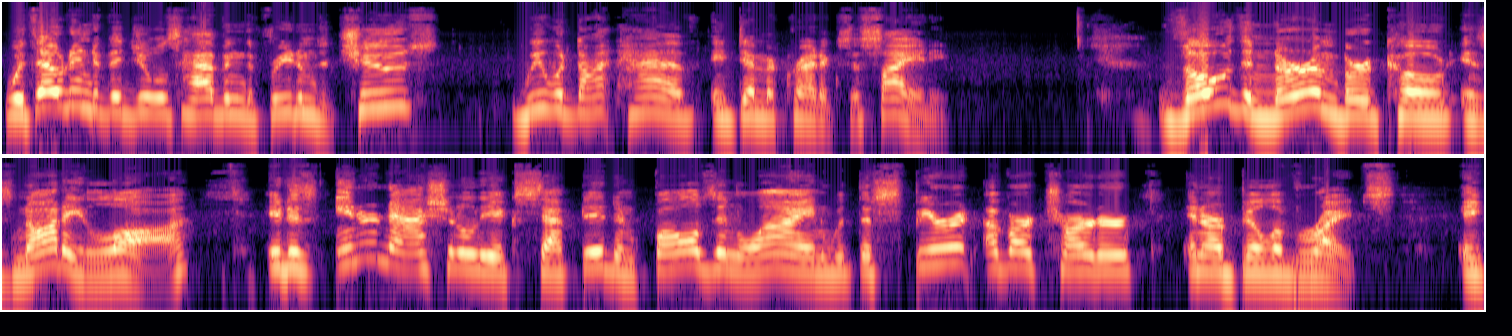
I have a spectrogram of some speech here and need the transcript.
Without individuals having the freedom to choose, we would not have a democratic society. Though the Nuremberg Code is not a law, it is internationally accepted and falls in line with the spirit of our Charter and our Bill of Rights. A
